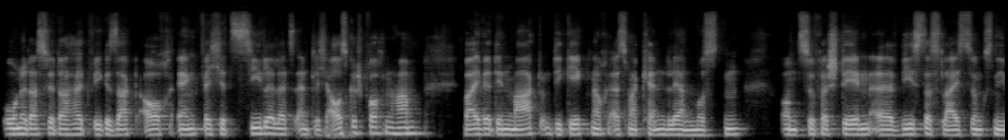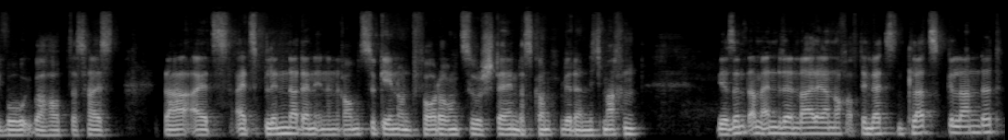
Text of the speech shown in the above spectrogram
ohne dass wir da halt, wie gesagt, auch irgendwelche Ziele letztendlich ausgesprochen haben, weil wir den Markt und die Gegner auch erstmal kennenlernen mussten, um zu verstehen, äh, wie ist das Leistungsniveau überhaupt. Das heißt, da als, als Blinder dann in den Raum zu gehen und Forderungen zu stellen, das konnten wir dann nicht machen. Wir sind am Ende dann leider ja noch auf den letzten Platz gelandet,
